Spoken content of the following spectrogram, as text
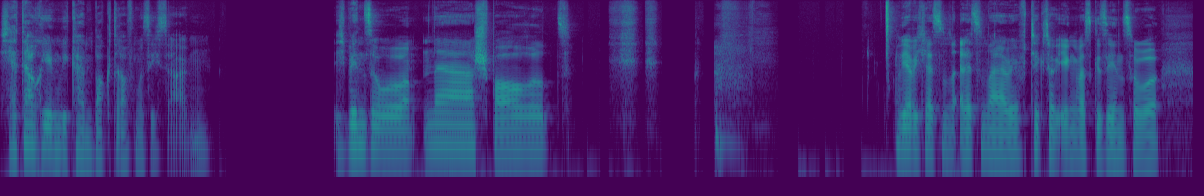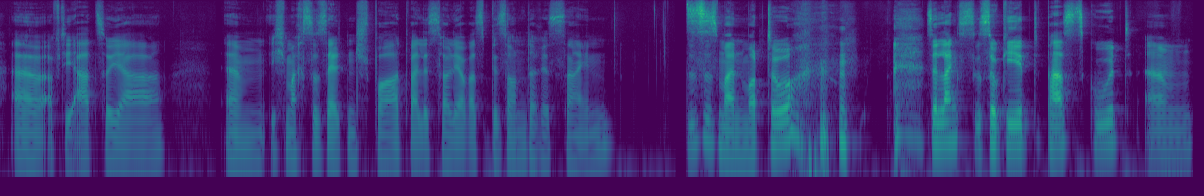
ich hätte auch irgendwie keinen Bock drauf, muss ich sagen. Ich bin so, na, Sport. Wie habe ich letztens, äh, letztens Mal auf TikTok irgendwas gesehen, so äh, auf die Art, so ja, ähm, ich mache so selten Sport, weil es soll ja was Besonderes sein. Das ist mein Motto. Solange es so geht, passt's gut. Ähm,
